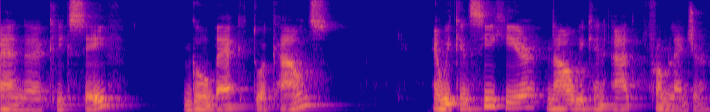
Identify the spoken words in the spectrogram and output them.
and uh, click Save. Go back to Accounts. And we can see here, now we can add from Ledger.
